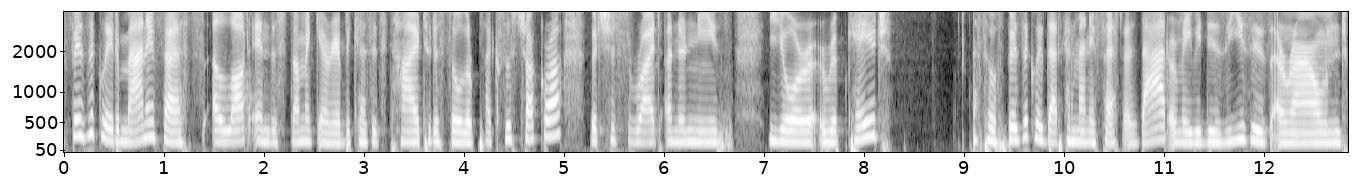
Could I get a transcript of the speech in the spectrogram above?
physically it manifests a lot in the stomach area because it's tied to the solar plexus chakra, which is right underneath your rib cage so physically that can manifest as that or maybe diseases around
